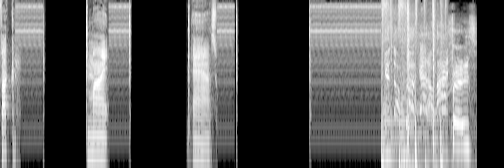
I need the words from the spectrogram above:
Fuck my ass. Get the fuck out of my face.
